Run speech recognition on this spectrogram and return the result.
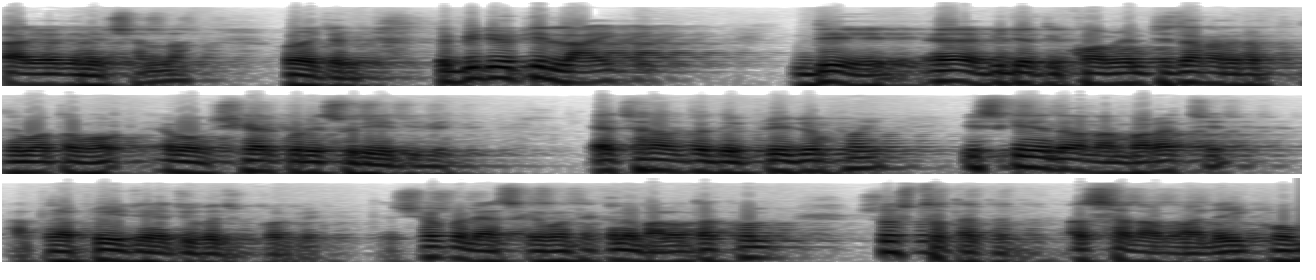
চালিয়ে দিন ইনশাল্লাহ হয়ে যাবে। তো ভিডিওটি লাইক দিয়ে হ্যাঁ ভিডিওটি কমেন্টে জানাবেন আপনাদের মতামত এবং শেয়ার করে ছড়িয়ে দিবেন। এছাড়াও যাদের প্রয়োজন হয় স্ক্রিনে দেওয়া নাম্বার আছে, আপনারা প্রয়োজনে যোগাযোগ করবেন। সকলে আজকের মধ্যে এখানে ভালো থাকুন, সুস্থ থাকুন। আসসালামু আলাইকুম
